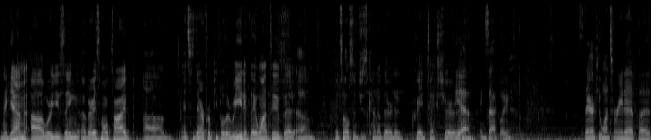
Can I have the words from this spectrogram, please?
And again, uh, we're using a very small type. Uh, it's there for people to read if they want to, but um, it's also just kind of there to create texture. yeah, exactly. It's there if you want to read it, but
